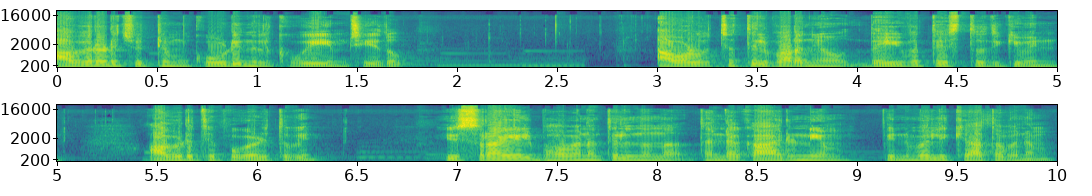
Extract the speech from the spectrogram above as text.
അവരുടെ ചുറ്റും കൂടി നിൽക്കുകയും ചെയ്തു. അവൾ ഉച്ചത്തിൽ പറഞ്ഞു ദൈവത്തെ സ്തുതിക്കുവിൻ അവിടുത്തെ പുകഴ്ത്തുവിൻ. ഇസ്രായേൽ ഭവനത്തിൽ നിന്ന് തന്റെ കാരുണ്യം പിൻവലിക്കാത്തവനും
